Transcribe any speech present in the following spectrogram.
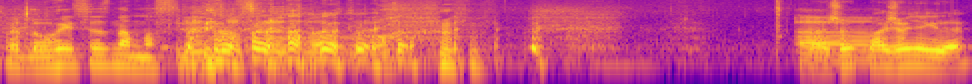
To je dlouhý seznam asi. To seznam, no. Máš, ho- A máš ho někde?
